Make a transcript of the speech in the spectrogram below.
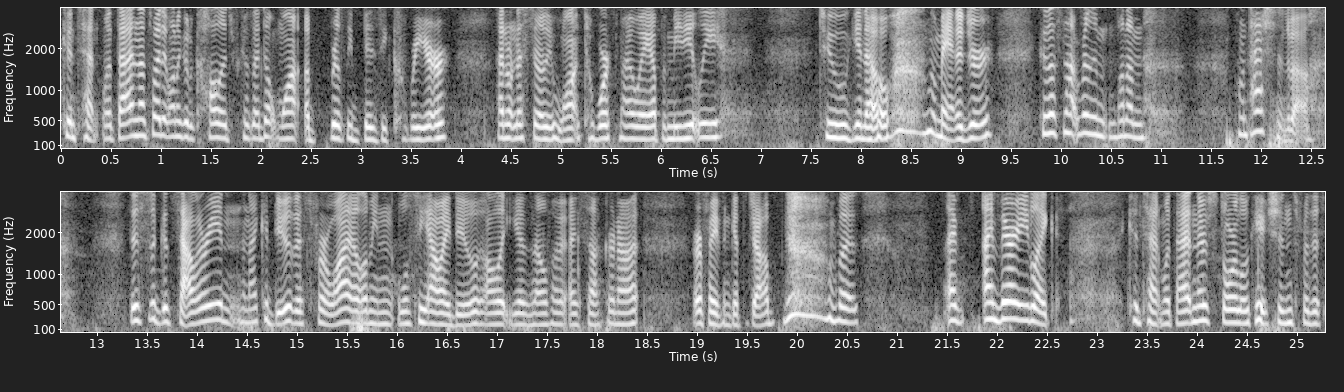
content with that. And that's why I didn't want to go to college because I don't want a really busy career. I don't necessarily want to work my way up immediately to, you know, a manager because that's not really what I'm what I'm passionate about this is a good salary and, and, I could do this for a while. I mean, we'll see how I do. I'll let you guys know if I, I suck or not, or if I even get the job. but I, I'm very like content with that. And there's store locations for this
